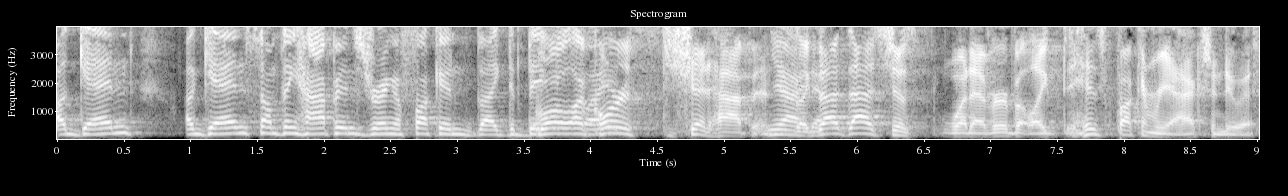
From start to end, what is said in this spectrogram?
again, again, something happens during a fucking like the biggest. Well, of fight. course, shit happens. Yeah, like that. That's just whatever. But like his fucking reaction to it,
